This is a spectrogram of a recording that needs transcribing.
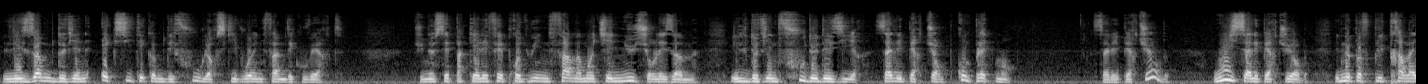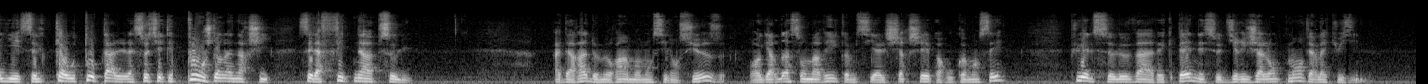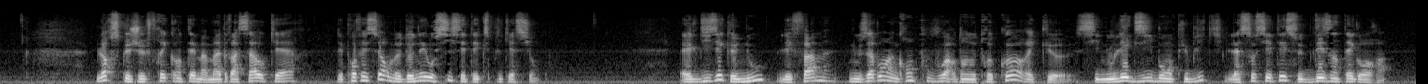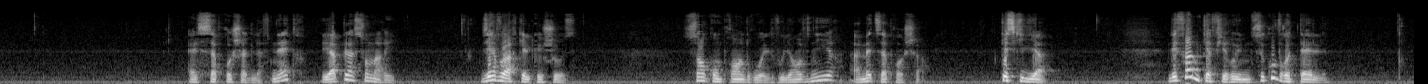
les hommes deviennent excités comme des fous lorsqu'ils voient une femme découverte. Tu ne sais pas quel effet produit une femme à moitié nue sur les hommes. Ils deviennent fous de désir. Ça les perturbe complètement. Ça les perturbe? Oui, ça les perturbe. Ils ne peuvent plus travailler. C'est le chaos total. La société plonge dans l'anarchie. C'est la fitna absolue. Adara demeura un moment silencieuse, regarda son mari comme si elle cherchait par où commencer, puis elle se leva avec peine et se dirigea lentement vers la cuisine. Lorsque je fréquentais ma madrasa au Caire, les professeurs me donnaient aussi cette explication. Elle disait que nous, les femmes, nous avons un grand pouvoir dans notre corps et que, si nous l'exhibons en public, la société se désintégrera. Elle s'approcha de la fenêtre et appela son mari. Viens voir quelque chose. Sans comprendre où elle voulait en venir, Ahmed s'approcha. Qu'est-ce qu'il y a? Les femmes, Kafirun, se couvrent-elles?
